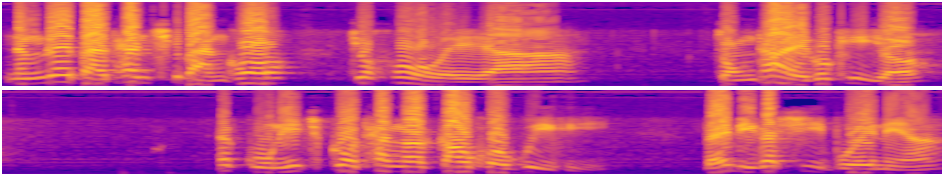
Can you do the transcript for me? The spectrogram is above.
两礼拜赚七万块就好了呀。总态也过去哦。那去年一个赚个高科贵去，本比个四倍呢，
